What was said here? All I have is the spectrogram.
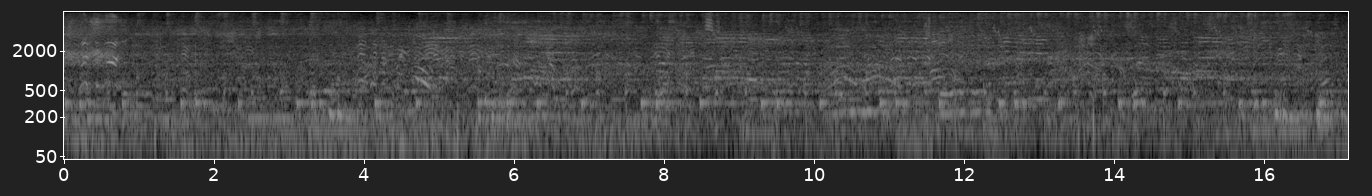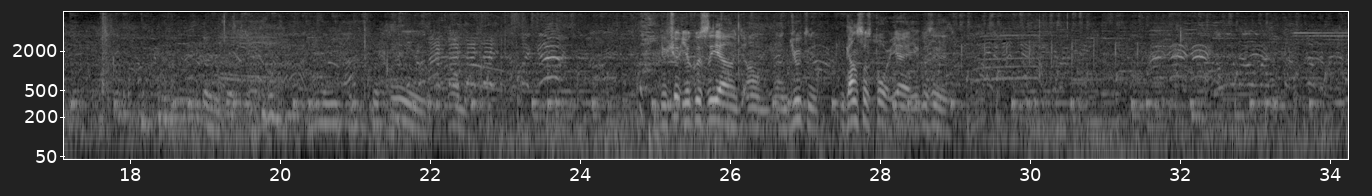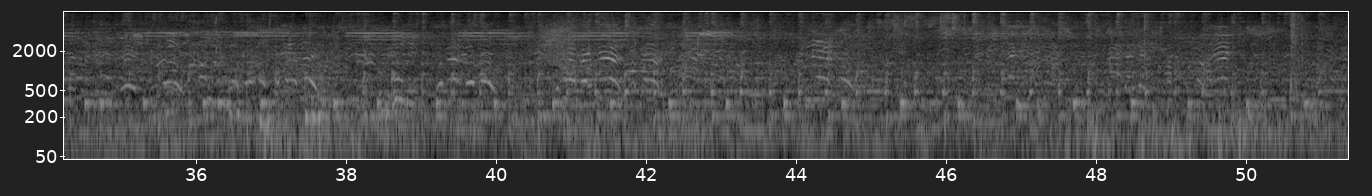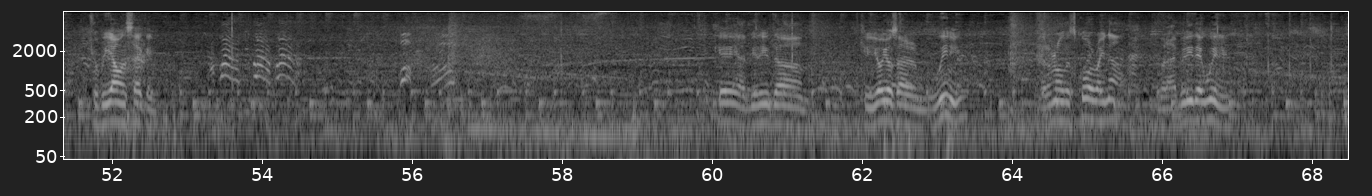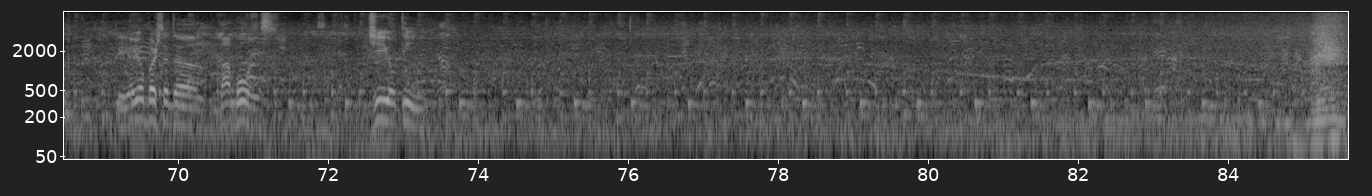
You should, you could see on, on, on YouTube, Ganzo Sport. Yeah, you could see it. Be out in second. Okay, I believe the um, Criollos are winning. I don't know the score right now, but I believe they're winning. Criollo versus the Bad Boys. Gio team. Mm-hmm.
